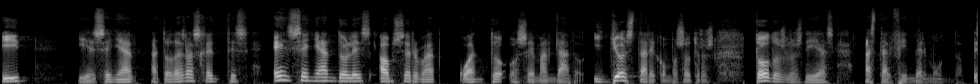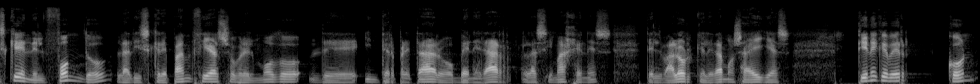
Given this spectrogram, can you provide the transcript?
y y enseñad a todas las gentes, enseñándoles a observar cuanto os he mandado, y yo estaré con vosotros todos los días hasta el fin del mundo. Es que en el fondo la discrepancia sobre el modo de interpretar o venerar las imágenes, del valor que le damos a ellas, tiene que ver con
